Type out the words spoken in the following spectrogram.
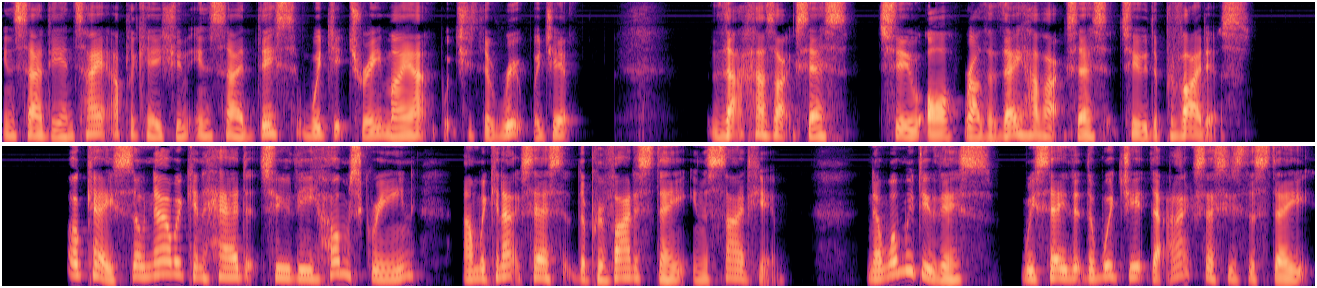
inside the entire application, inside this widget tree, my app, which is the root widget, that has access to, or rather, they have access to the providers. Okay, so now we can head to the home screen and we can access the provider state inside here. Now, when we do this, we say that the widget that accesses the state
